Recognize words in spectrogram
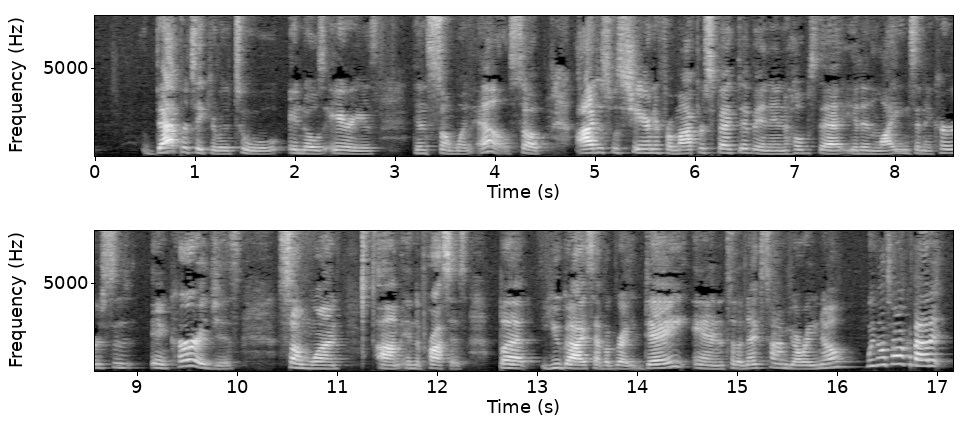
that particular tool in those areas than someone else. So I just was sharing it from my perspective and in hopes that it enlightens and encourages encourages someone um, in the process. But you guys have a great day. And until the next time, you already know we're going to talk about it.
